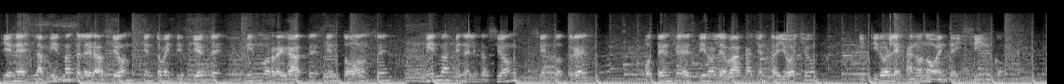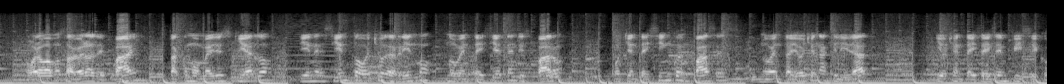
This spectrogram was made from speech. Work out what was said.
Tiene la misma aceleración 127, mismo regate 111, misma finalización 103, potencia de tiro le baja 88 y tiro lejano 95. Ahora vamos a ver a Depay, está como medio izquierdo, tiene 108 de ritmo, 97 en disparo, 85 en pases, 98 en agilidad y 86 en físico.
